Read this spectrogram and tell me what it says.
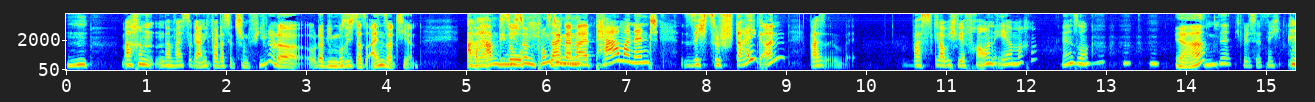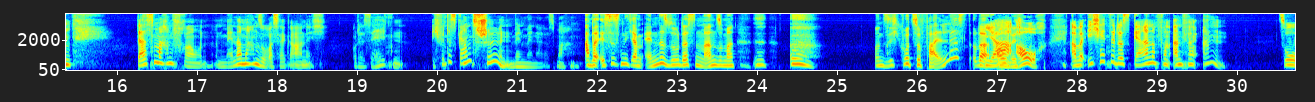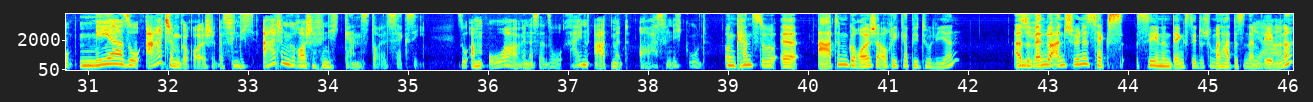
hm, machen und dann weißt du gar nicht, war das jetzt schon viel oder, oder wie muss ich das einsortieren? Aber haben die nicht so einen Punkt, sagen wir mal, permanent sich zu steigern, was, was glaube ich, wir Frauen eher machen? Ja, so, ja? ich will das jetzt nicht. Das machen Frauen und Männer machen sowas ja gar nicht. Oder selten. Ich finde das ganz schön, wenn Männer das machen. Aber ist es nicht am Ende so, dass ein Mann so mal äh, äh, und sich kurz so fallen lässt? Oder ja, auch nicht? Aber ich hätte das gerne von Anfang an. So mehr so Atemgeräusche. Das finde ich, Atemgeräusche finde ich ganz doll sexy. So am Ohr, wenn es dann so reinatmet. Oh, das finde ich gut. Und kannst du äh, Atemgeräusche auch rekapitulieren? Also Ja. wenn du an schöne Sexszenen denkst, die du schon mal hattest in deinem Ja. Leben, ne?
